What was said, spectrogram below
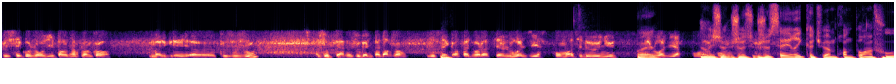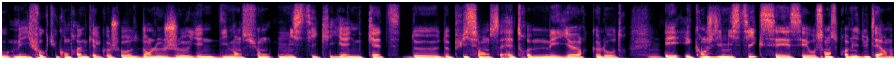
Je sais qu'aujourd'hui, par exemple, encore, malgré euh, que je joue, je perds, je gagne pas d'argent. Je sais qu'en fait, voilà, c'est un loisir. Pour moi, c'est devenu un loisir. Pour Non, mais pour- je, je, je sais, Eric, que tu vas me prendre pour un fou, mais il faut que tu comprennes quelque chose. Dans le jeu, il y a une dimension mystique. Il y a une quête de, de puissance, être meilleur que l'autre. Et, et quand je dis mystique, c'est c'est au sens premier du terme.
